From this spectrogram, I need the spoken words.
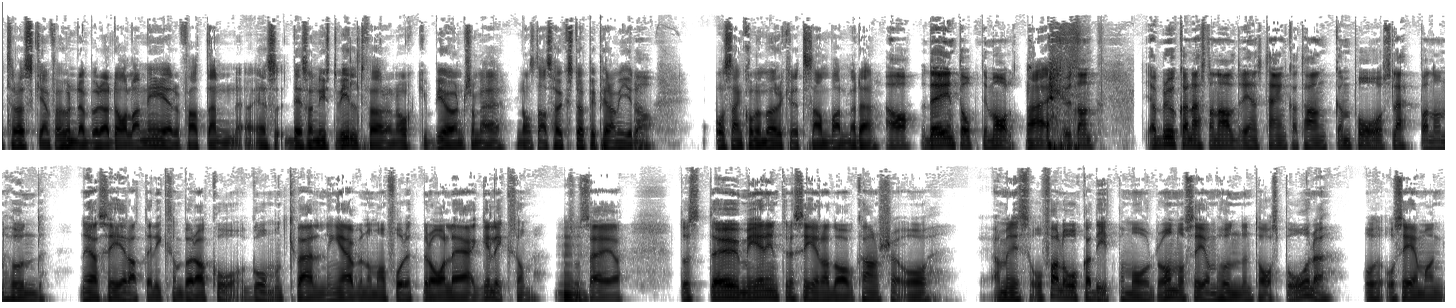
tröskeln för hunden börjar dala ner för att den är det är så nytt vilt för den och björn som är någonstans högst upp i pyramiden. Ja. Och sen kommer mörkret i samband med det. Ja, det är inte optimalt. Nej, Utan jag brukar nästan aldrig ens tänka tanken på att släppa någon hund när jag ser att det liksom börjar gå, gå mot kvällning, även om man får ett bra läge liksom. Mm. Så säger jag, då då är jag ju mer intresserad av kanske att, ja men i så fall åka dit på morgonen och se om hunden tar spåret. Och, och se om man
